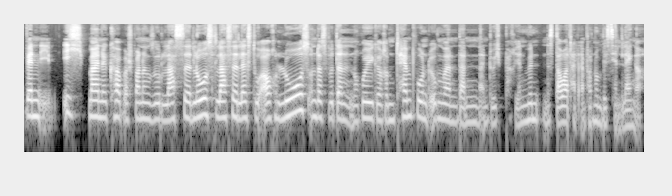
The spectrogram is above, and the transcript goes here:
wenn ich meine Körperspannung so lasse, loslasse, lässt du auch los und das wird dann in ruhigerem Tempo und irgendwann dann ein Durchparieren münden. Es dauert halt einfach nur ein bisschen länger.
